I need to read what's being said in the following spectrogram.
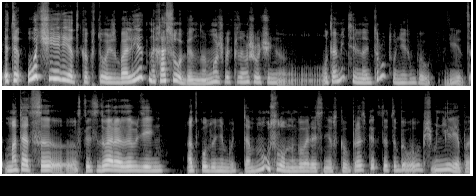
Это очень редко кто из балетных, особенно, может быть, потому что очень утомительный труд у них был. И мотаться, так сказать, два раза в день откуда-нибудь там, ну, условно говоря, с Невского проспекта, это было, в общем, нелепо.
